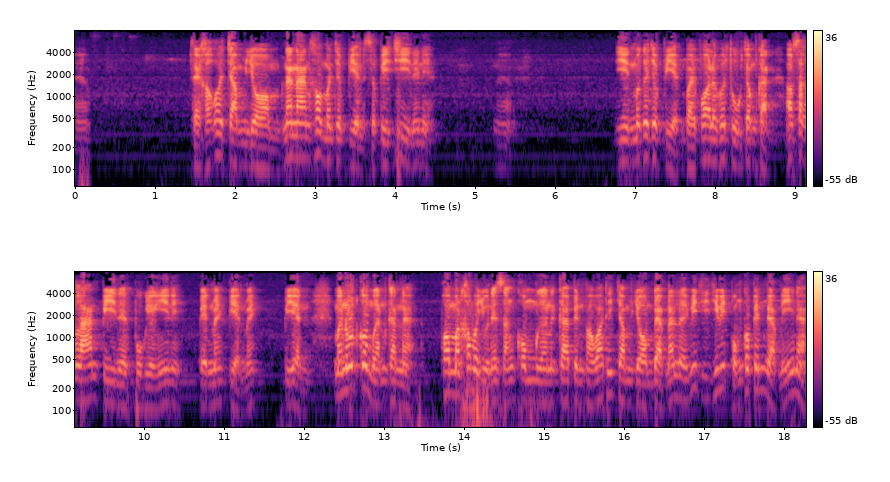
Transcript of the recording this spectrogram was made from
นะแต่เขาก็จำยอมนานๆเข้ามันจะเปลี่ยนสปีชีส์นี่เนี่ยนะยีนมันก็จะเปลี่ยนไปเพราะอะไรเพราะถูกจำกัด เอาสักล้านปีเนี่ยปลูกอย่างนี้นี่เป็นไหมเปลี่ยนไหมเปลี่ยน มนุษย์ก็เหมือนกันนะ่ะ พอมันเข้ามาอยู่ในสังคมเมืองกลายเป็นภาวะที่จำยอมแบบนั้นเลย วิถีชีวิตผมก็เป็นแบบนี้นะ่ะ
